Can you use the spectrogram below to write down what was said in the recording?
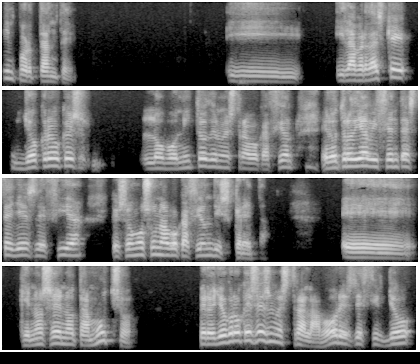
importante. Y, la verdad es que yo creo que es lo bonito de nuestra vocación. El otro día Vicente Estellés decía que somos una vocación discreta, eh, que no se nota mucho, pero yo creo que esa es nuestra labor. Es decir, yo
